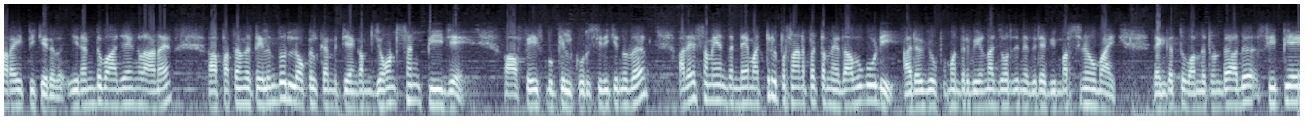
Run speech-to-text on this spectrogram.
പറയിപ്പിക്കരുത്. ഈ രണ്ട് വാചകങ്ങളാണ് പത്തനംതിട്ട ഇലന്തൂർ ലോക്കൽ കമ്മിറ്റി അംഗം ജോൺസൺ പി ജെ ഫേസ്ബുക്കിൽ കുറിച്ചിരിക്കുന്നത്. അതേസമയം തന്നെ മറ്റൊരു പ്രധാനപ്പെട്ട നേതാവ് കൂടി ആരോഗ്യവകുപ്പ് മന്ത്രി വീണ ജോർജിനെതിരെ വിമർശനവുമായി രംഗത്ത് വന്നിട്ടുണ്ട്. അത് C P I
